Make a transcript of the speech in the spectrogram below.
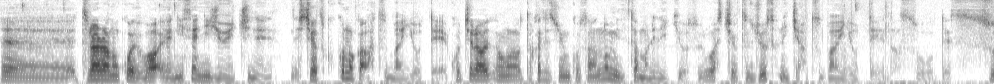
えー、つららの声は、えー、2021年7月9日発売予定。こちら、高瀬淳子さんの水たまりで息をするは7月13日発売予定だそうです。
